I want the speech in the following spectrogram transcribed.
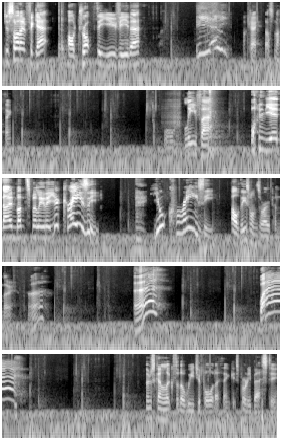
Just so I don't forget, I'll drop the UV there. Okay, that's nothing. We'll leave that. One year, nine months, Melina. You're crazy! You're crazy! Oh, these ones are open though. Huh? Huh? What? I'm just going to look for the Ouija board, I think. It's probably best to.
